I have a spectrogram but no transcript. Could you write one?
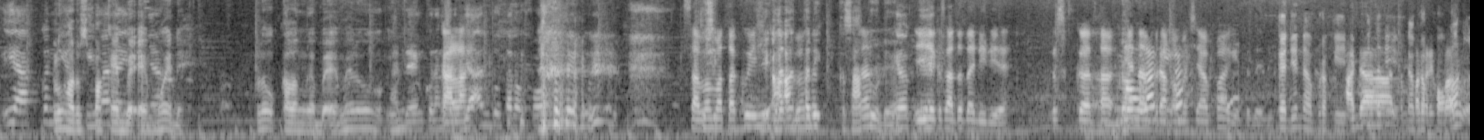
Iya, aku kan Lu lihat harus pakai. BMW deh. Lu kalau nggak BMW lu Ada ini yang kurang Kalah. kerjaan tuh taruh. Sama mataku si ini berat banget. tadi ke satu deh. Oke, oke. Iya ke satu tadi dia. Terus ke ta- Nabrak. dia nabrak lagi sama siapa gitu tadi. Enggak dia nabrak ini Ada bukan tadi nabrak pohon. baru.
